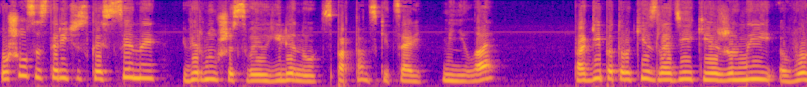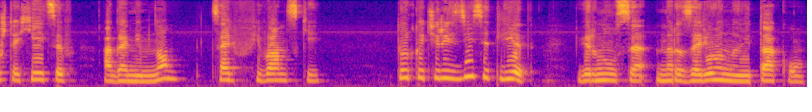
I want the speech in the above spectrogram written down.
Ушел с исторической сцены, вернувший свою Елену спартанский царь Минилай. Погиб от руки злодейки жены вождь ахейцев Агамемнон, царь Фиванский. Только через 10 лет вернулся на разоренную Итаку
